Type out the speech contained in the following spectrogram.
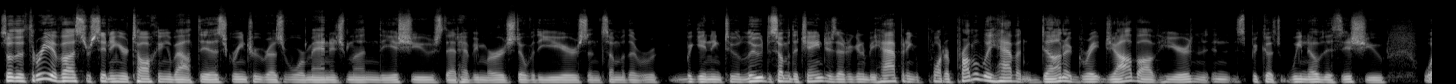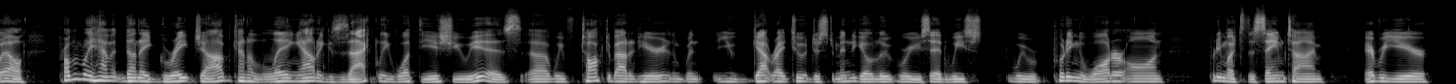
So the three of us are sitting here talking about this Green Tree Reservoir management, the issues that have emerged over the years, and some of the beginning to allude to some of the changes that are going to be happening. What I probably haven't done a great job of here, and it's because we know this issue well. Probably haven't done a great job kind of laying out exactly what the issue is. Uh, we've talked about it here, and when you got right to it just a minute ago, Luke, where you said we we were putting the water on pretty much the same time every year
